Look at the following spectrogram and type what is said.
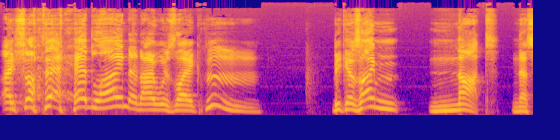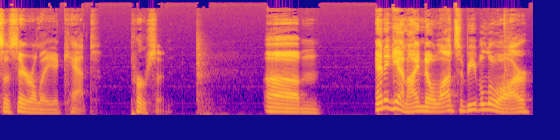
I saw that headline and I was like, hmm, because I'm not necessarily a cat person. Um, and again, I know lots of people who are,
